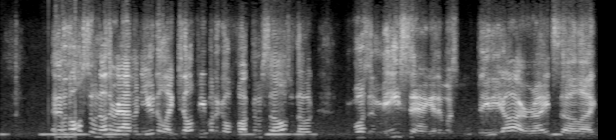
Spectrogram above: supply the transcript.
and it was also another avenue to like tell people to go fuck themselves without it wasn't me saying it, it was BDR, right? So like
